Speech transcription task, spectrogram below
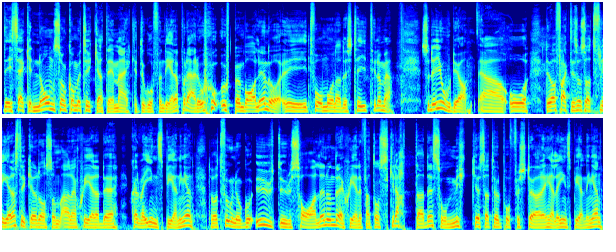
det är säkert någon som kommer tycka att det är märkligt att gå och fundera på det här och uppenbarligen då i, två månaders tid till och med. Så det gjorde jag. Ja, och Det var faktiskt så att flera stycken av de som arrangerade själva inspelningen, de var tvungna att gå ut ur salen under det skedet för att de skrattade så mycket så att det höll på att förstöra hela inspelningen.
